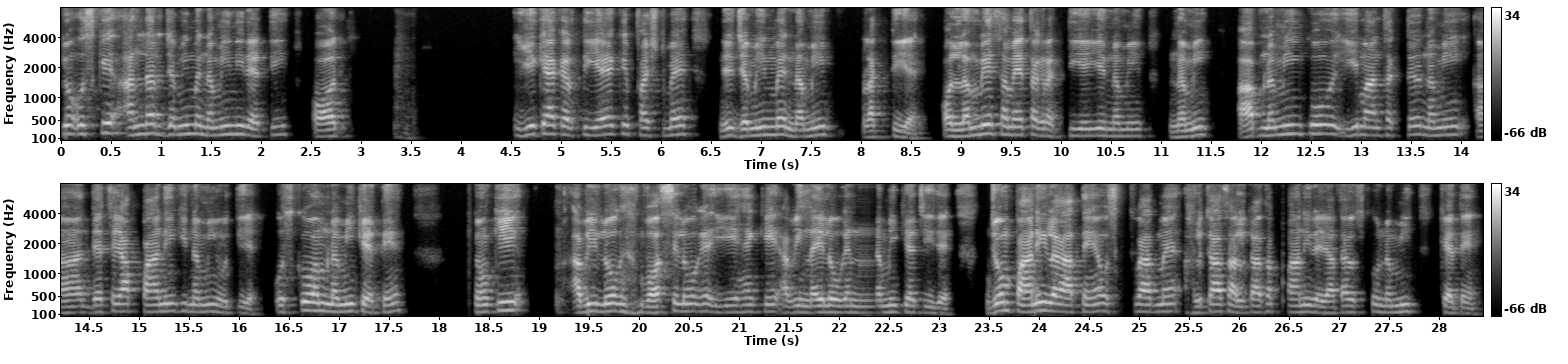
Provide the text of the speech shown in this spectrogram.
क्यों? उसके अंदर ज़मीन में नमी नहीं रहती और ये क्या करती है कि फ़र्स्ट में ये ज़मीन में नमी रखती है और लंबे समय तक रखती है ये नमी नमी। आप नमी को ये मान सकते हो नमी जैसे आप पानी की नमी होती है उसको हम नमी कहते हैं क्योंकि अभी लोग बहुत से लोग है, ये हैं कि अभी नए लोग हैं नमी क्या चीज़ है? जो हम पानी लगाते हैं उसके बाद में हल्का सा हल्का सा पानी रह जाता है उसको नमी कहते हैं।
